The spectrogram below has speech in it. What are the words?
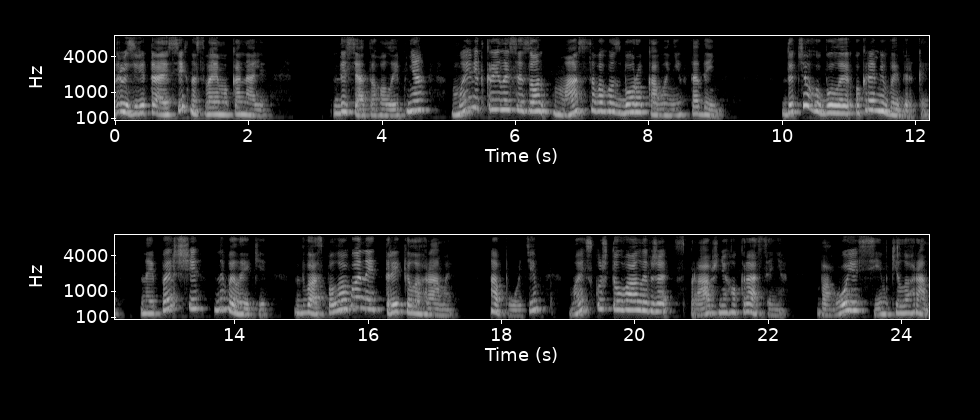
Друзі, вітаю всіх на своєму каналі. 10 липня ми відкрили сезон масового збору кавунів та динь. До цього були окремі вибірки. Найперші невеликі 2,5-3 кг. А потім ми скуштували вже справжнього красення вагою 7 кг.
